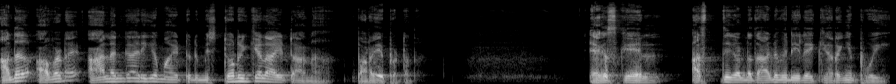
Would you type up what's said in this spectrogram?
അത് അവിടെ ആലങ്കാരികമായിട്ടൊരു മിസ്റ്റോറിക്കലായിട്ടാണ് പറയപ്പെട്ടത്. എഗസ്കേൽ അസ്ഥികളുടെ താഴ്വരയിലേക്ക് ഇറങ്ങിപ്പോയി.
